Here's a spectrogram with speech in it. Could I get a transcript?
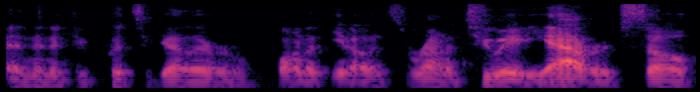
and then if you put together on a, you know, it's around a 280 average. So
